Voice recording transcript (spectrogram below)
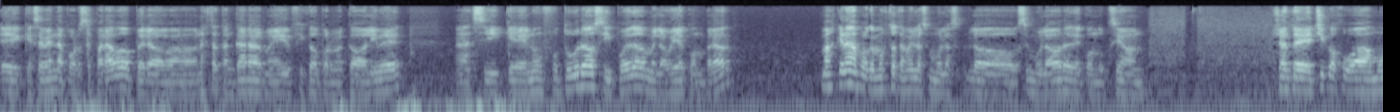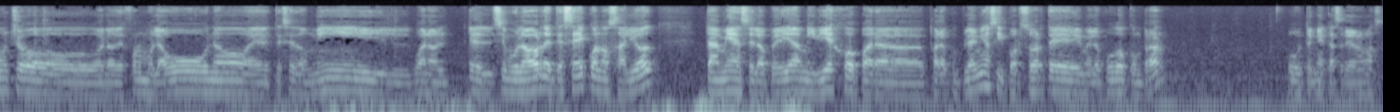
eh, que se venda por separado, pero no está tan cara, me he fijado por Mercado Libre. Así que en un futuro, si puedo, me lo voy a comprar. Más que nada porque me gustan también los, simuladores de conducción. Yo antes de chico jugaba mucho lo de Fórmula 1, eh, TC2000, bueno, el, simulador de TC cuando salió también se lo pedía a mi viejo para, para cumpleaños y por suerte me lo pudo comprar. Uh, tenía que acelerar más.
